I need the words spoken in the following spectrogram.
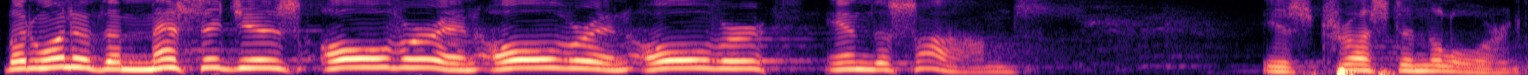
But one of the messages over and over and over in the Psalms is trust in the Lord.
